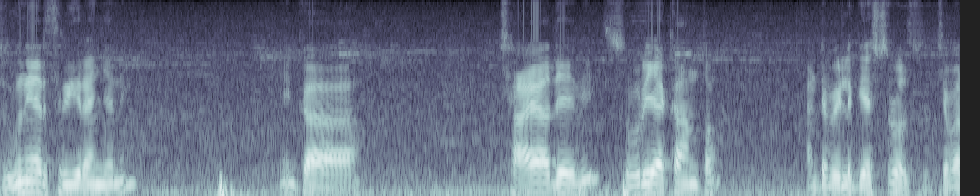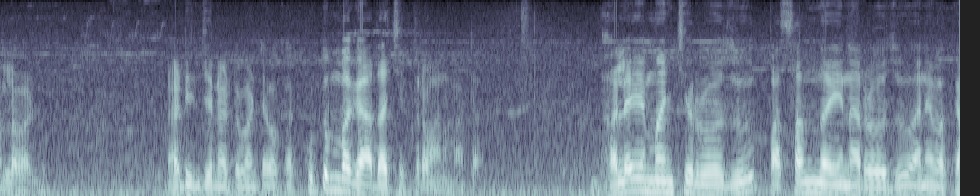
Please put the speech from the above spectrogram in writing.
జూనియర్ శ్రీరంజని ఇంకా ఛాయాదేవి సూర్యకాంతం అంటే వీళ్ళు గెస్ట్ రోల్స్ చివర్ల వాళ్ళు నటించినటువంటి ఒక కుటుంబ గాథా చిత్రం అనమాట భలే మంచి రోజు పసందైన రోజు అనే ఒక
